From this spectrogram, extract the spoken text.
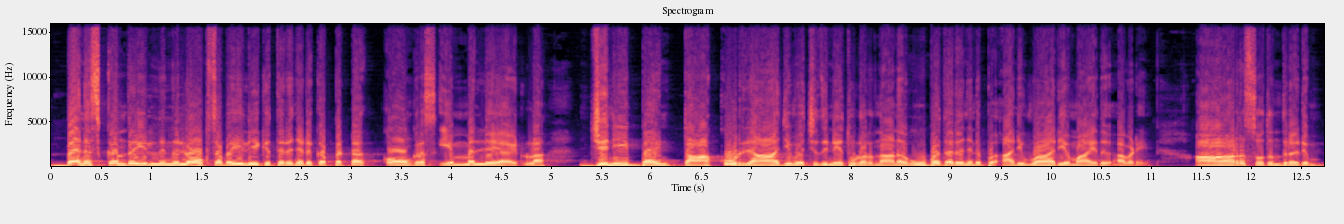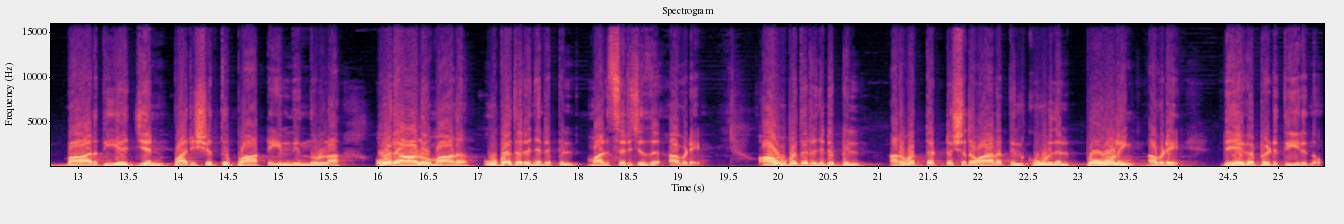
ബനസ്കന്തയിൽ നിന്ന് ലോക്സഭയിലേക്ക് തിരഞ്ഞെടുക്കപ്പെട്ട കോൺഗ്രസ് എം എൽ എ ആയിട്ടുള്ള ജനീബൈൻ താക്കൂർ രാജിവെച്ചതിനെ തുടർന്നാണ് ഉപതെരഞ്ഞെടുപ്പ് അനിവാര്യമായത് അവിടെ. ആറ് സ്വതന്ത്രരും ഭാരതീയ ജൻ പരിഷത്ത് പാർട്ടിയിൽ നിന്നുള്ള ഒരാളുമാണ് ഉപതെരഞ്ഞെടുപ്പിൽ മത്സരിച്ചത് അവിടെ. ആ ഉപതെരഞ്ഞെടുപ്പിൽ അറുപത്തെട്ട് ശതമാനത്തിൽ കൂടുതൽ പോളിംഗ് അവിടെ രേഖപ്പെടുത്തിയിരുന്നു.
